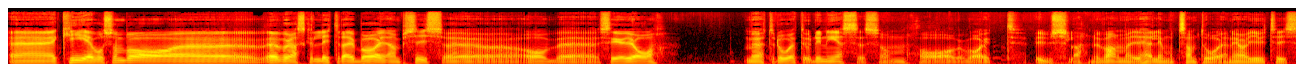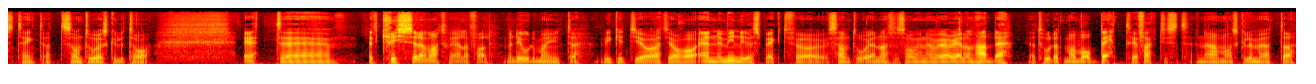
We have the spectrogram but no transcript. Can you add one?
eh, Kiev som var eh, överraskade lite där i början precis eh, av eh, Serie A. Möter då ett Udinese som har varit usla. Nu vann man ju helgen mot Sampdoria när jag givetvis tänkte att Sampdoria skulle ta ett, eh, ett kryss i den matchen i alla fall. Men det gjorde man ju inte. Vilket gör att jag har ännu mindre respekt för Sampdoria den här säsongen än vad jag redan hade. Jag trodde att man var bättre faktiskt när man skulle möta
